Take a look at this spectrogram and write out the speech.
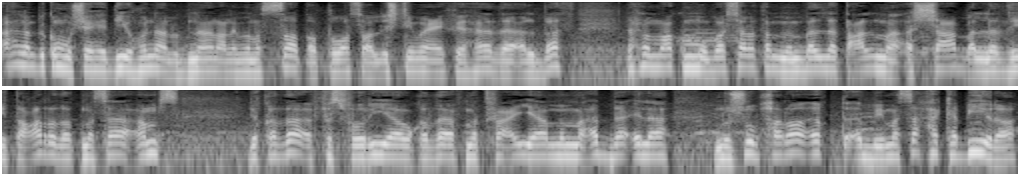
أهلا بكم مشاهدي هنا لبنان على منصات التواصل الاجتماعي في هذا البث. نحن معكم مباشرة من بلدة علمة الشعب الذي تعرضت مساء أمس لقذائف فسفورية وقذائف مدفعية مما أدى إلى نشوب حرائق بمساحة كبيرة.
